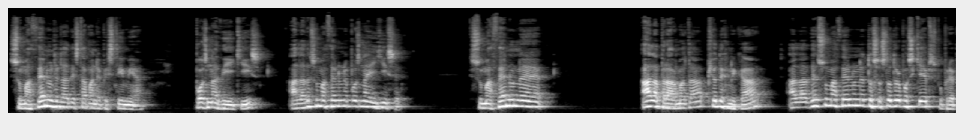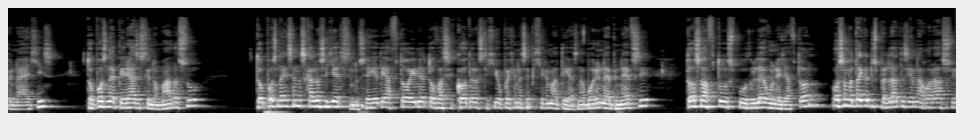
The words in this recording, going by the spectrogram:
Σου μαθαίνουν δηλαδή στα πανεπιστήμια πώς να διοικείς, αλλά δεν σου μαθαίνουν πώς να ηγείσαι. Σου μαθαίνουν άλλα πράγματα, πιο τεχνικά, αλλά δεν σου μαθαίνουν το σωστό τρόπο σκέψης που πρέπει να έχεις, το πώς να επηρεάζεις την ομάδα σου, το πώς να είσαι ένας καλός ηγέτης στην ουσία, γιατί αυτό είναι το βασικότερο στοιχείο που έχει ένας επιχειρηματίας. Να μπορεί να εμπνεύσει τόσο αυτούς που δουλεύουν για αυτόν, όσο μετά και τους πελάτες για να αγοράσουν,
